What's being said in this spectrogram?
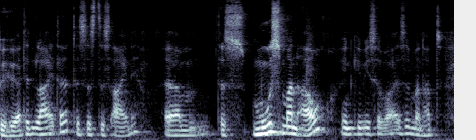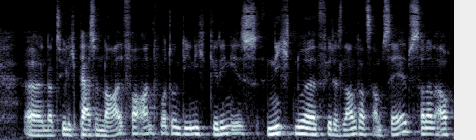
Behördenleiter, das ist das eine. Ähm, das muss man auch in gewisser Weise. Man hat äh, natürlich Personalverantwortung, die nicht gering ist, nicht nur für das Landratsamt selbst, sondern auch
